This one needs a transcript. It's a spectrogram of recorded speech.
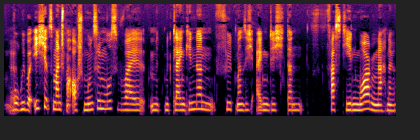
Ja. worüber ich jetzt manchmal auch schmunzeln muss, weil mit, mit kleinen Kindern fühlt man sich eigentlich dann fast jeden Morgen nach einer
